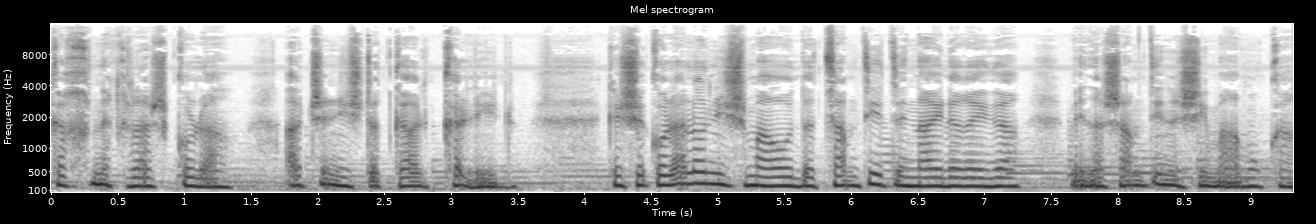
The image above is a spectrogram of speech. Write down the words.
כך נחלש קולה, עד שנשתתקה כליל. כשקולה לא נשמע עוד, עצמתי את עיניי לרגע ונשמתי נשימה עמוקה.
